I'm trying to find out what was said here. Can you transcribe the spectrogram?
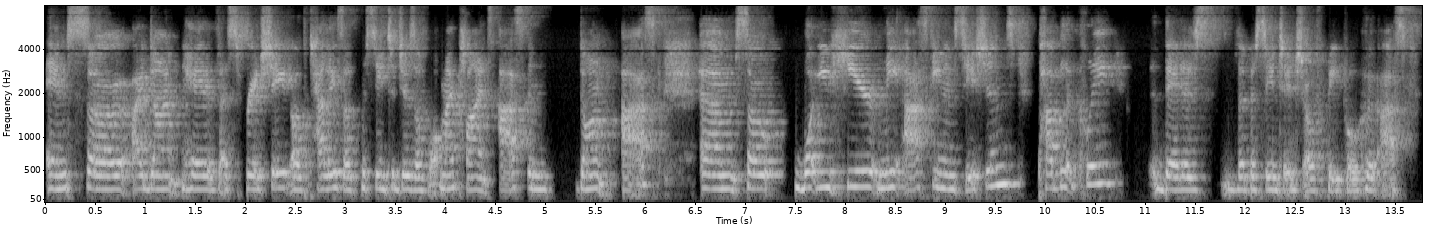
And so I don't have a spreadsheet of tallies of percentages of what my clients ask and don't ask. Um, so what you hear me asking in sessions publicly, that is the percentage of people who ask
